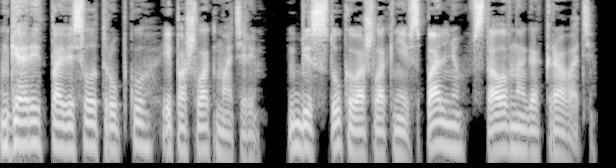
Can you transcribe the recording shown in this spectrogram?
Гарриет повесила трубку и пошла к матери. Без стука вошла к ней в спальню, встала в ногах кровати.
